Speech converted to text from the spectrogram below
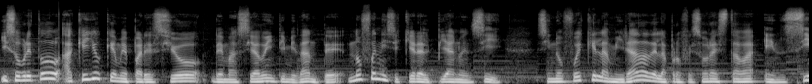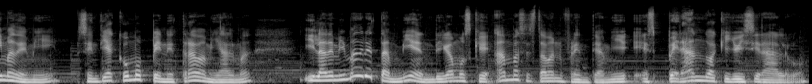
Y sobre todo, aquello que me pareció demasiado intimidante no fue ni siquiera el piano en sí, sino fue que la mirada de la profesora estaba encima de mí, sentía cómo penetraba mi alma, y la de mi madre también, digamos que ambas estaban frente a mí esperando a que yo hiciera algo.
